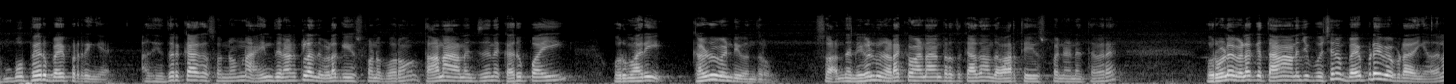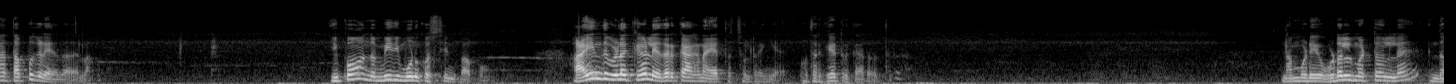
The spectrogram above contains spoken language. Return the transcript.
ரொம்ப பேர் பயப்படுறீங்க. அது எதற்காக சொன்னோம்னா ஐந்து நாட்கள் அந்த விளக்கை யூஸ் பண்ண போகிறோம் தானாக அணைஞ்சதுன்னு கருப்பாகி ஒரு மாதிரி கழுவ வேண்டி வந்துடும் ஸோ அந்த நிகழ்வு நடக்க வேணான்றதுக்காக தான் அந்த வார்த்தையை யூஸ் பண்ணேனே தவிர ஒருவேளை விளக்கு தானாக அணைஞ்சு போச்சுன்னா பயப்படவே பயப்படாதீங்க. அதெல்லாம் தப்பு கிடையாது அதெல்லாம். இப்போ அந்த மீதி மூணு கொஸ்டின் பார்ப்போம். ஐந்து விளக்குகள் எதற்காக நான் ஏற்ற சொல்கிறீங்க ஒருத்தர் கேட்டிருக்காரு ஒருத்தர். நம்முடைய உடல் மட்டும் இல்லை இந்த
